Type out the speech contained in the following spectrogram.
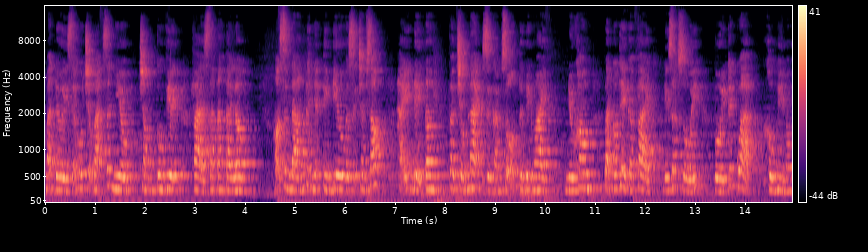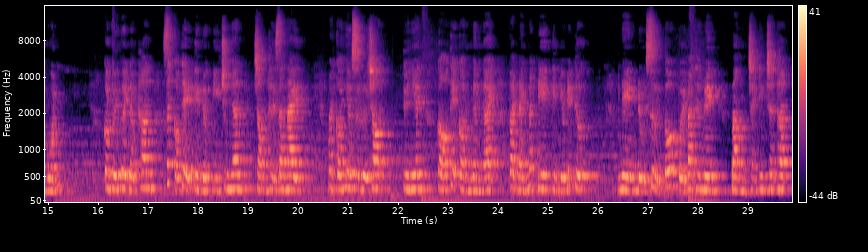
bạn đời sẽ hỗ trợ bạn rất nhiều trong công việc và gia tăng tài lộc. Họ xứng đáng được nhận tình yêu và sự chăm sóc. Hãy để tâm và chống lại sự cám dỗ từ bên ngoài. Nếu không, bạn có thể gặp phải những rắc rối với kết quả không hề mong muốn. Còn với người độc thân, rất có thể tìm được ý chung nhân trong thời gian này. Bạn có nhiều sự lựa chọn Tuy nhiên, có thể còn ngần ngại và đánh mất đi tình yêu đích thực. Nên đối xử tốt với bản thân mình bằng trái tim chân thật,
